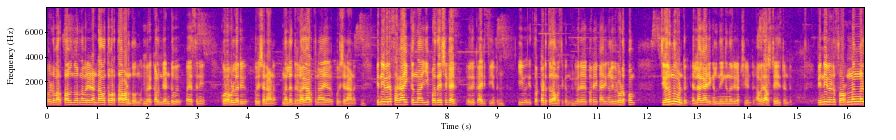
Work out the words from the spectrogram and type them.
അവരുടെ ഭർത്താവ് എന്ന് പറഞ്ഞാൽ അവരുടെ രണ്ടാമത്തെ ഭർത്താവാണെന്ന് തോന്നുന്നു. ഇവരെക്കാളും രണ്ട് വയസ്സിന് കുറവുള്ള ഒരു പുരുഷനാണ് നല്ല ദൃഢകാർത്തനായ പുരുഷനാണ്. പിന്നെ ഇവരെ സഹായിക്കുന്ന ഈ പ്രദേശക്കാരി ഒരു കാര്യത്തിയുണ്ട് ഈ ഈ തൊട്ടടുത്ത് താമസിക്കുന്നു. ഇവരെ കുറേ കാര്യങ്ങൾ ഇവരോടൊപ്പം ചേർന്നുകൊണ്ട് എല്ലാ കാര്യങ്ങളും നീങ്ങുന്ന ഒരു കക്ഷിയുണ്ട്. അവരെ അറസ്റ്റ് ചെയ്തിട്ടുണ്ട്. പിന്നെ ഇവരുടെ സ്വർണങ്ങൾ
